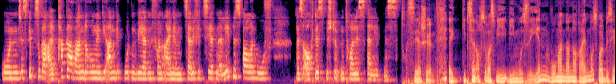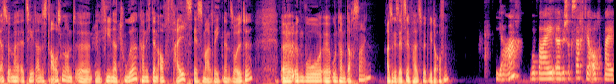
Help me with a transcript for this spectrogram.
und es gibt sogar Alpaka-Wanderungen, die angeboten werden von einem zertifizierten Erlebnisbauernhof. Also auch das bestimmt ein tolles Erlebnis. Sehr schön. Äh, Gibt es denn auch sowas wie, wie Museen, wo man dann da rein muss? Weil bisher hast du immer erzählt, alles draußen und äh, viel Natur. Kann ich denn auch, falls es mal regnen sollte, äh, mhm. irgendwo äh, unterm Dach sein? Also gesetztenfalls wird wieder offen? Ja, wobei, äh, wie schon gesagt, ja auch bei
